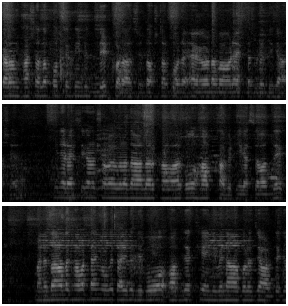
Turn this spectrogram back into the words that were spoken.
কারণ ঘাসওয়ালা প্রত্যেক দিন একটু লেট করা আছে, দশটার পরে এগারোটা বারোটা একটা দুটোর দিকে আসে। কিনে রাখছি কারণ সকালবেলা দানাদার খাবার ও হাফ খাবে, ঠিক আছে? অর্ধেক মানে দানাদার খাবারটা আমি ওকে চাইতে দিব, অর্ধেক খেয়ে নিবে নেওয়ার পরে যে অর্ধেকে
